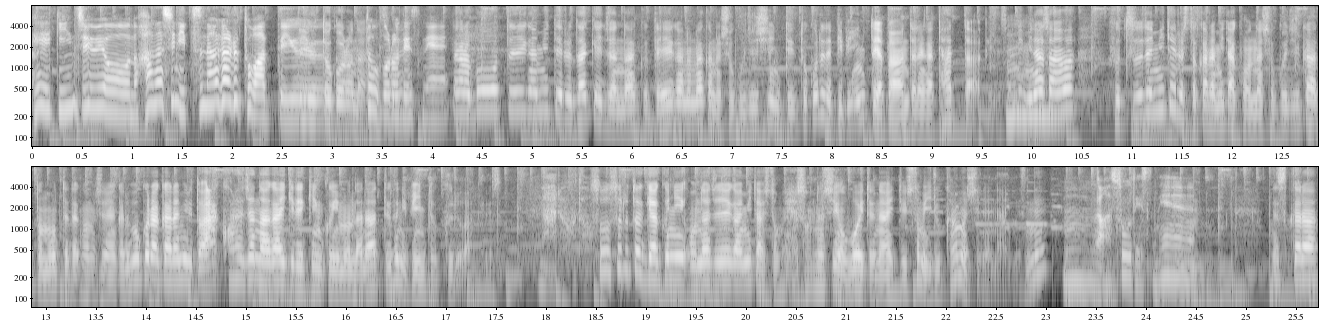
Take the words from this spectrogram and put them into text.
平均寿命の話につながるとはっていうところなんです、ね、ところですね。だからぼーっと映画見てるだけじゃなくて映画の中の食事シーンっていうところでピピンとやっぱアンテナが立ったわけですよね、うん、皆さんは普通で見てる人から見たこんな食事かと思ってたかもしれないけど僕らから見るとあこれじゃ長生きできん食いもんだなっていうふうにピンとくるわけです。なるほどそうすると逆に同じ映画見た人もえそんなシーン覚えてないっていう人もいるかもしれないんですね。うん、あそうですね、うんですから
